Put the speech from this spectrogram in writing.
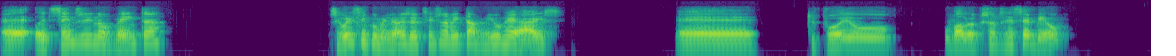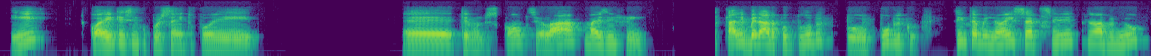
é, 890 55 milhões e 890 mil reais, é, que foi o, o valor que o Santos recebeu, e 45% foi é, teve um desconto, sei lá, mas enfim. Tá liberado para o público, público 30 milhões 709 mil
